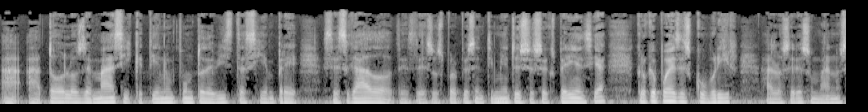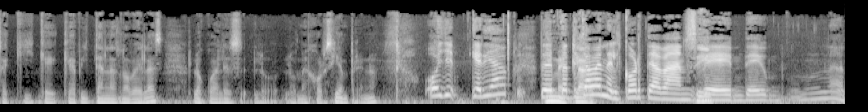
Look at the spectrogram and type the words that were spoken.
a, a todos los demás y que tiene un punto de vista siempre sesgado desde sus propios sentimientos y su experiencia, creo que puedes descubrir a los seres humanos aquí que, que habitan las novelas, lo cual es lo, lo mejor siempre, ¿no? Oye, quería, te Dime, platicaba claro. en el corte, Adán, Sí. de, de una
